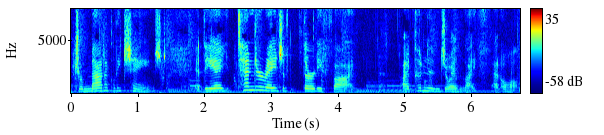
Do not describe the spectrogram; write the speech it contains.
dramatically changed. At the tender age of 35, I couldn't enjoy life at all.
